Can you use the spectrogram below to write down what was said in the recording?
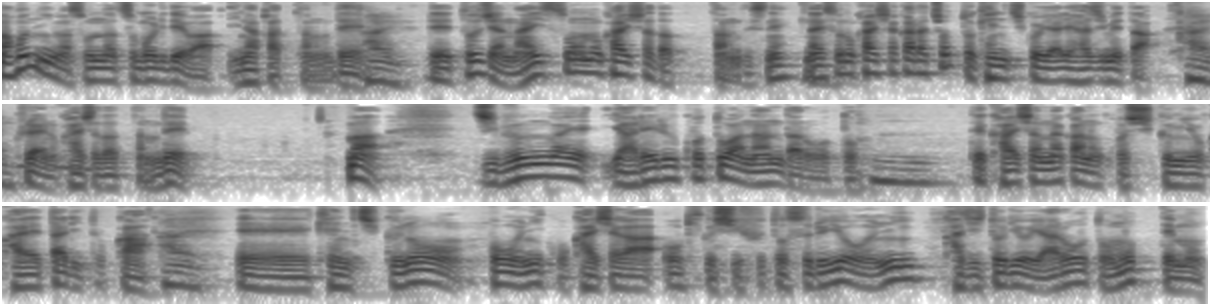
まあ、本人はそんなつもりではいなかったのではい、で当時は内装の会社だったんですね。内装の会社からちょっと建築をやり始めたくらいの会社だったので、まあ自分がやれることは何だろうと。うんで会社の中のこう仕組みを変えたりとか、はい、えー、建築の方にこう会社が大きくシフトするように舵取りをやろうと思っても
